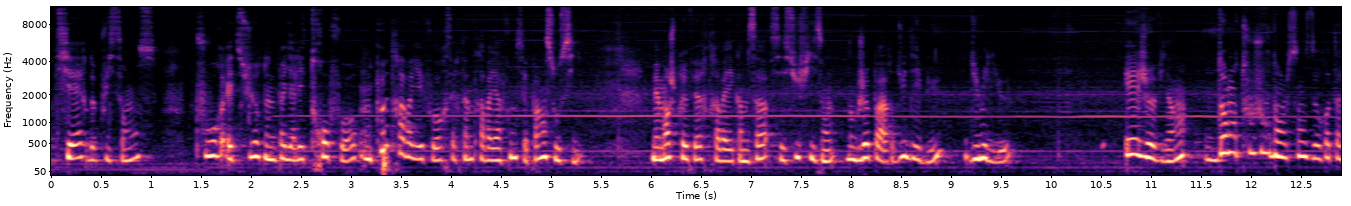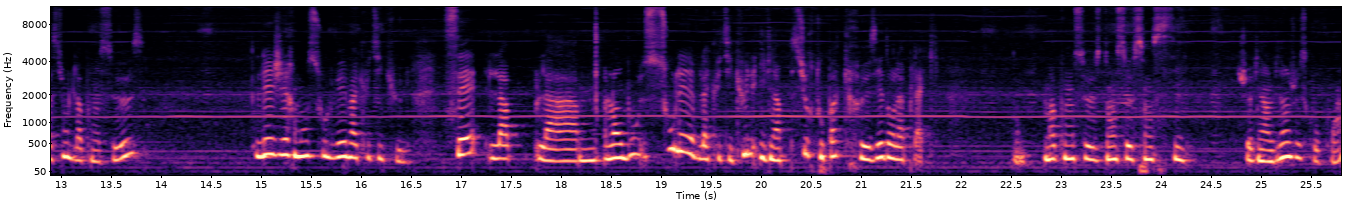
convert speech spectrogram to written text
tiers de puissance pour être sûr de ne pas y aller trop fort. On peut travailler fort, certaines travaillent à fond, c'est pas un souci. Mais moi je préfère travailler comme ça, c'est suffisant. Donc je pars du début, du milieu, et je viens, dans, toujours dans le sens de rotation de la ponceuse, légèrement soulever ma cuticule. C'est l'embout la, soulève la cuticule, il vient surtout pas creuser dans la plaque. Donc ma ponceuse dans ce sens-ci, je viens bien jusqu'au coin.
